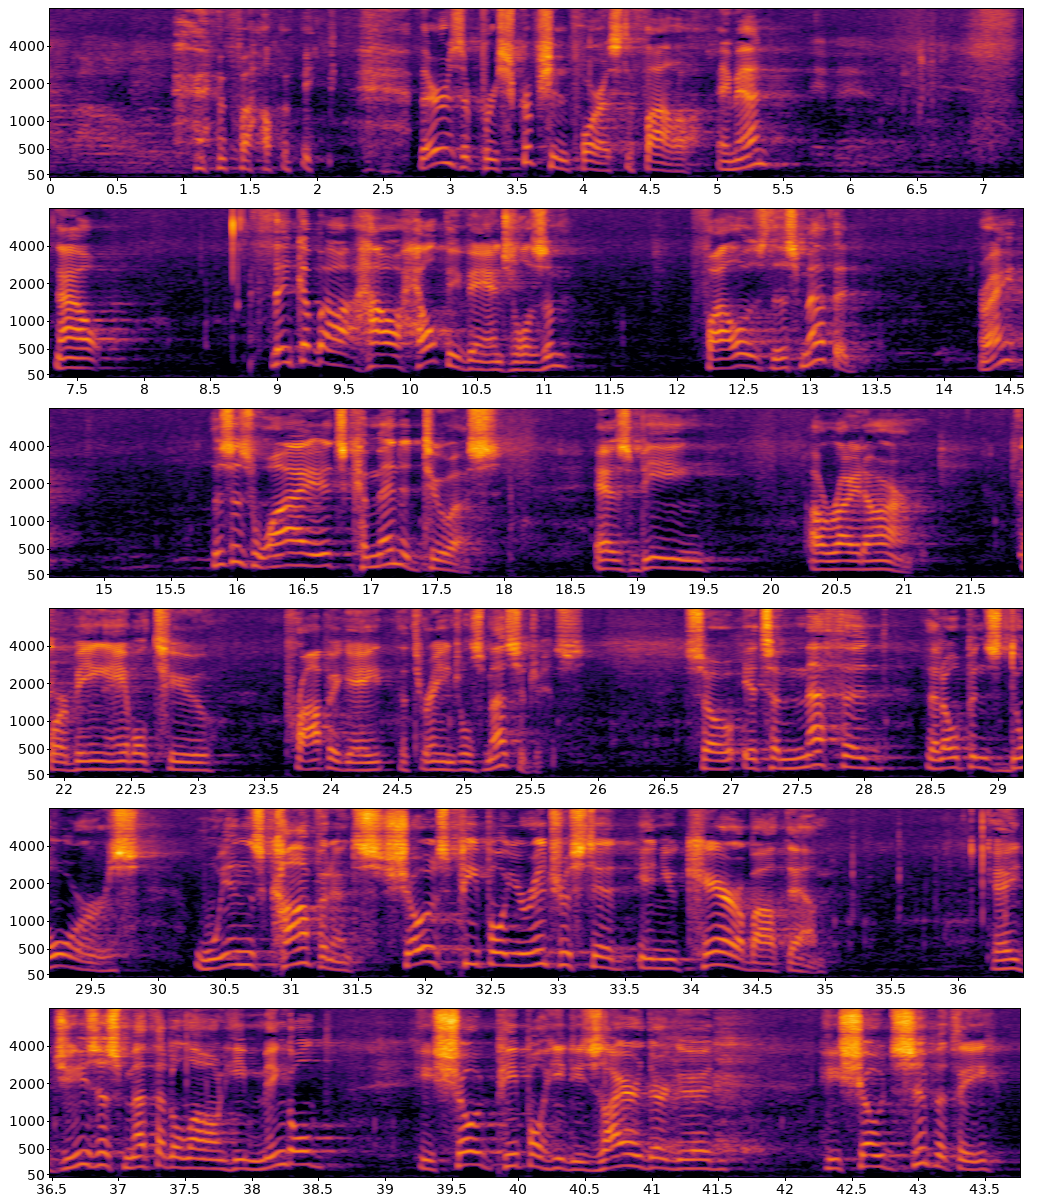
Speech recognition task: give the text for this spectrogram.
follow me. There's a prescription for us to follow. Amen? Amen? Now, think about how health evangelism follows this method, right? This is why it's commended to us as being a right arm for being able to propagate the three angels' messages. So it's a method that opens doors, wins confidence, shows people you're interested and you care about them. Okay, Jesus' method alone, he mingled, he showed people he desired their good, he showed sympathy.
